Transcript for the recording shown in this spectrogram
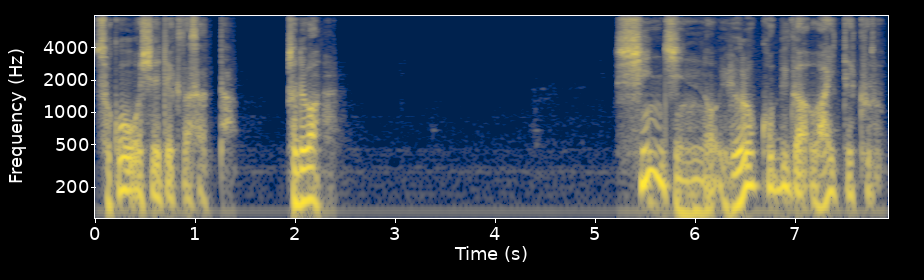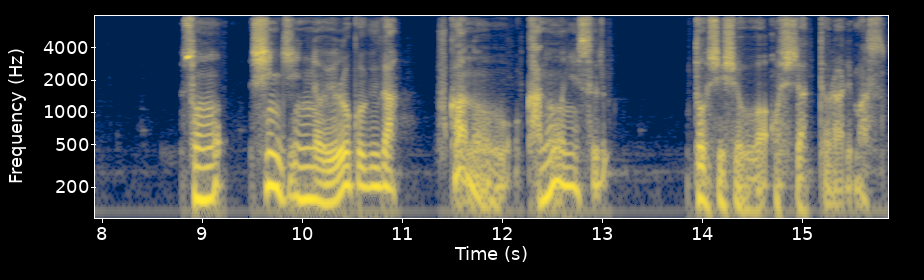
そこを教えてくださった。それは信心の喜びが湧いてくる。その信心の喜びが不可能を可能にすると師匠はおっしゃっておられます。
